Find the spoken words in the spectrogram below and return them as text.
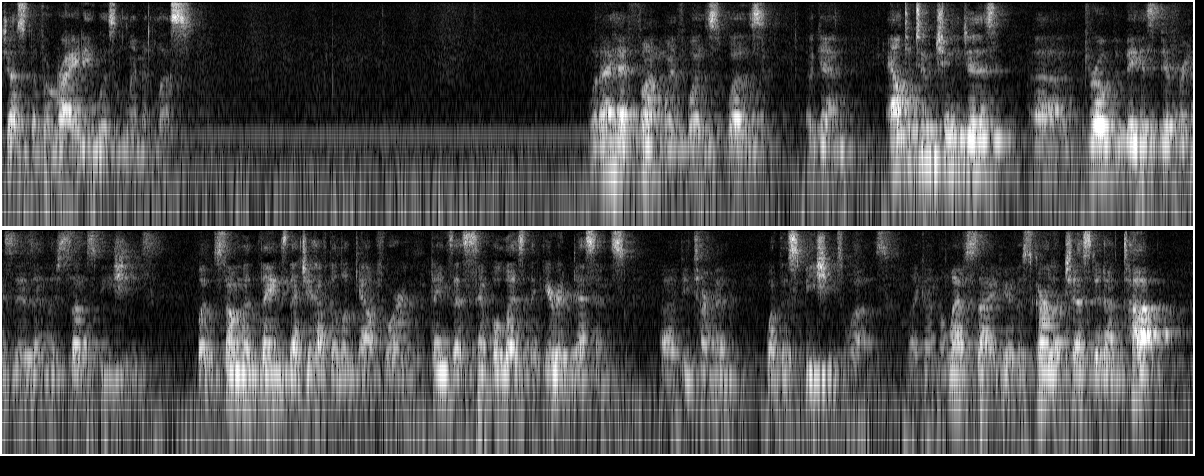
just the variety was limitless. What I had fun with was, was again, Altitude changes uh, drove the biggest differences in the subspecies, but some of the things that you have to look out for, things as simple as the iridescence, uh, determine what the species was. Like on the left side here, the scarlet-chested on top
